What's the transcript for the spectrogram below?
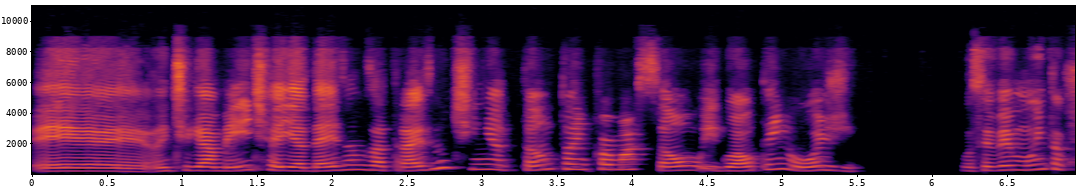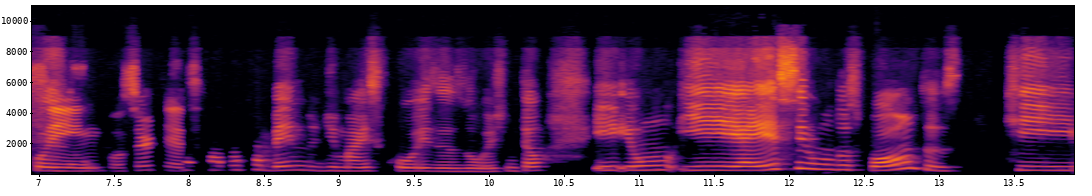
É, antigamente, aí há 10 anos atrás, não tinha tanta informação igual tem hoje. Você vê muita coisa. Sim, com certeza. Você acaba sabendo de mais coisas hoje. Então, e, um, e é esse um dos pontos que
